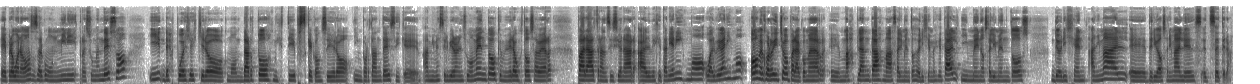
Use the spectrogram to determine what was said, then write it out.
Eh, pero bueno, vamos a hacer como un mini resumen de eso. Y después les quiero como dar todos mis tips que considero importantes y que a mí me sirvieron en su momento, que me hubiera gustado saber para transicionar al vegetarianismo o al veganismo, o mejor dicho, para comer eh, más plantas, más alimentos de origen vegetal y menos alimentos de origen animal, eh, derivados animales, etc.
